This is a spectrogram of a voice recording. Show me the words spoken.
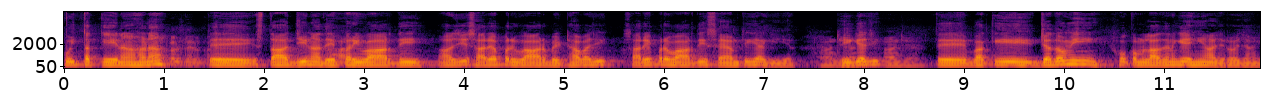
ਕੋਈ ਧੱਕੇ ਨਾ ਹਨਾ? ਤੇ ਉਸਤਾਦ ਜੀ ਨਾਲ ਦੇ ਪਰਿਵਾਰ ਦੀ ਆ ਜੀ ਸਾਰਾ ਪਰਿਵਾਰ ਬੈਠਾ ਵਾ ਜੀ ਸਾਰੇ ਪਰਿਵਾਰ ਦੀ ਸਹਿਮਤੀ ਹੈਗੀ ਆ ਠੀਕ ਹੈ ਜੀ? ਤੇ ਬਾਕੀ ਜਦੋਂ ਵੀ ਹੁਕਮ ਲਾ ਦੇਣਗੇ ਅਸੀਂ ਹਾਜ਼ਰ ਹੋ ਜਾਾਂਗੇ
